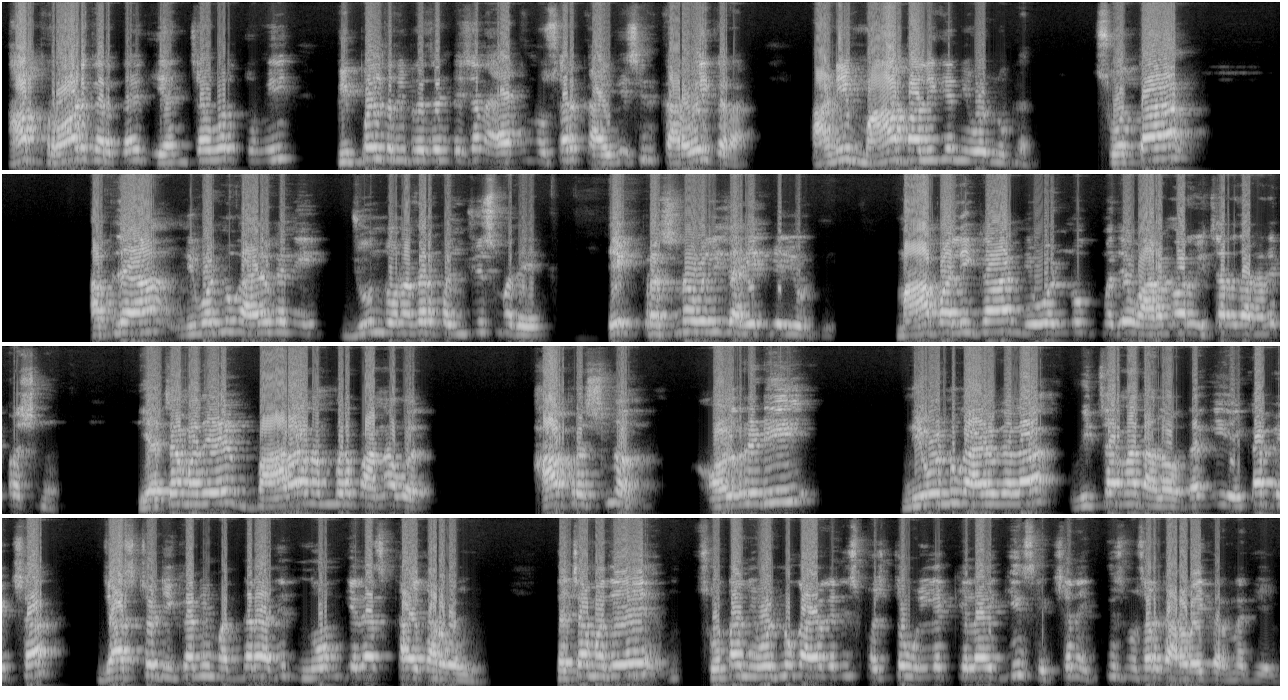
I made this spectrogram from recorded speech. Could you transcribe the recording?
हा फ्रॉड करतायत यांच्यावर तुम्ही पीपल्स रिप्रेझेंटेशन ऍक्टनुसार कायदेशीर कारवाई करा आणि महापालिके निवडणुकात स्वतः आपल्या निवडणूक आयोगाने जून दोन हजार पंचवीसमध्ये एक प्रश्नावली जाहीर केली होती. महापालिका निवडणूकमध्ये वारंवार विचारले जाणारे प्रश्न. याच्यामध्ये बारा नंबर पानावर हा प्रश्न ऑलरेडी निवडणूक आयोगाला विचारण्यात आला होता की एकापेक्षा जास्त ठिकाणी मतदार यादीत नोंद केल्यास काय कारवाई होईल? त्याच्यामध्ये स्वतः निवडणूक आयोगाने स्पष्ट उल्लेख केलाय की सेक्शन एकतीसनुसार कारवाई करण्यात येईल.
